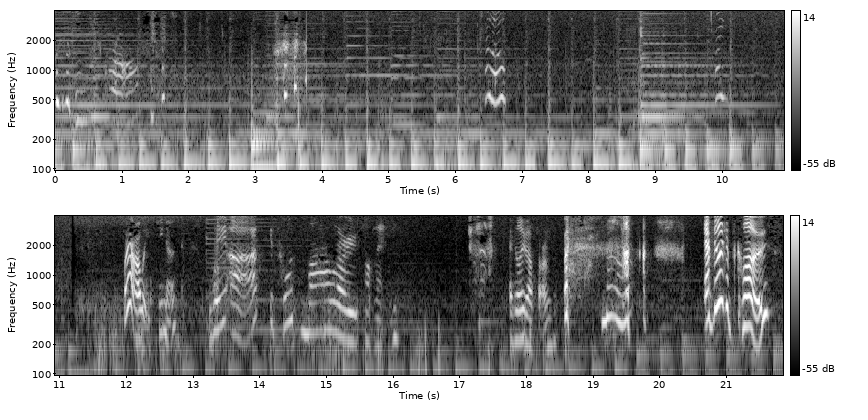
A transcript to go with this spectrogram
Look at eating this grass. Hello. Where are we? Do you know? We are. It's called Marlow something. I feel like that's wrong. no. I feel like it's close.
